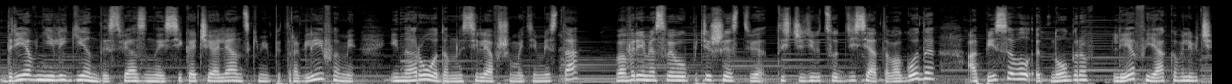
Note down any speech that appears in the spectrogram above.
древние легенды, связанные с сикачи-алянскими петроглифами и народом, населявшим эти места – во время своего путешествия 1910 года описывал этнограф Лев Яковлевич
